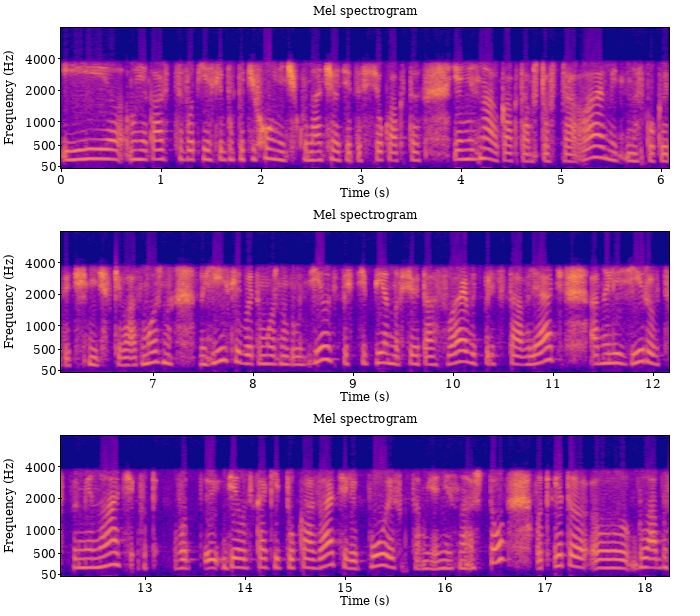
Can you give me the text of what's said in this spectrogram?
И мне кажется, вот если бы потихонечку начать это все как-то, я не знаю, как там, что с правами, насколько это технически возможно, но если бы это можно было делать, постепенно все это осваивать, представлять, анализировать, вспоминать, вот, вот э, делать какие-то указатели, поиск, там, я не знаю что, вот это э, была бы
